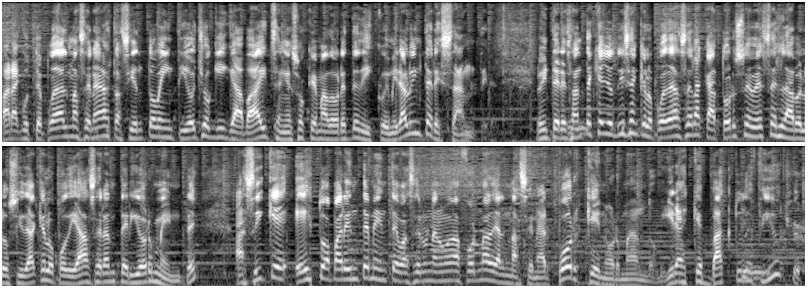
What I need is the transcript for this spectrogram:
para que usted pueda almacenar hasta 128 gigabytes en esos quemadores de disco. Y mira lo interesante. Lo interesante es que ellos dicen que lo puedes hacer a 14 veces la velocidad que lo podías hacer anteriormente. Así que esto aparentemente va a ser una nueva forma de almacenar. ¿Por qué, Normando? Mira, es que es Back to the Future.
